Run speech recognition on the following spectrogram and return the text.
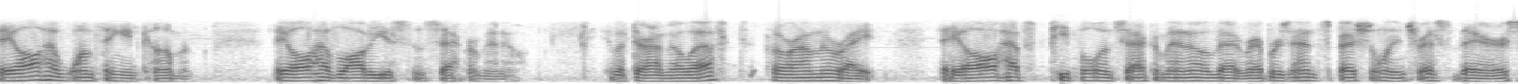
they all have one thing in common. They all have lobbyists in Sacramento. If they're on the left or on the right, they all have people in Sacramento that represent special interests theirs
